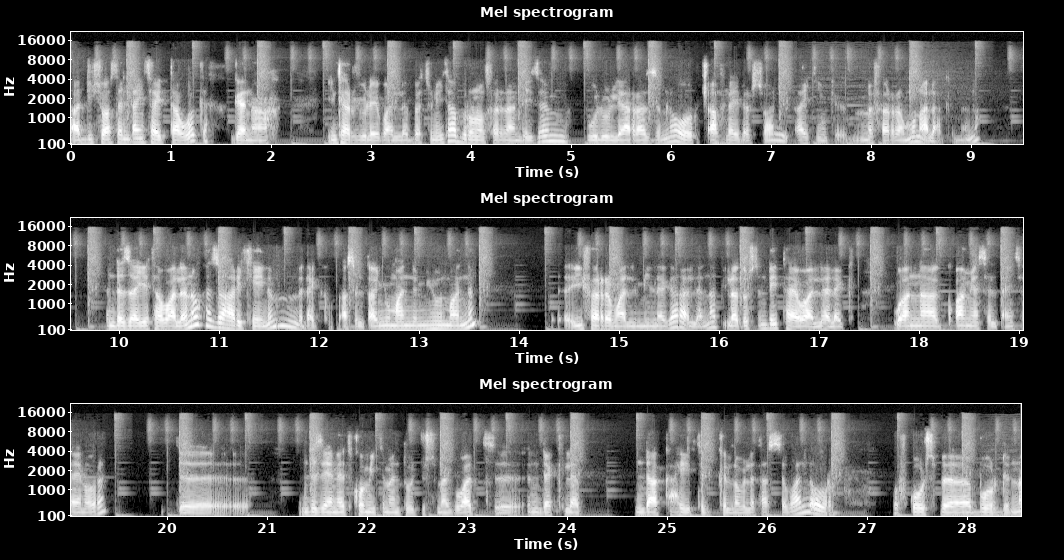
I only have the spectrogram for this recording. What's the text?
አዲሱ አሰልጣኝ ሳይታወቅ ገና interview ላይ ባለበት ሁኔታ ብሩኖ ፈርናንዴዝም ውሉ ሊያራዝም ነው። ጫፍ ላይ ደርሷል። I think መፈረሙን አላቅም እና እንደዛ እየተባለ ነው። ከዛ ሃሪኬንም አሰልጣኙ ማንም ይሁን ማንም ይፈርማል የሚል ነገር አለ እና ጲላጦስ እንዴት ታየዋለህ? like ዋና ቋሚ አሰልጣኝ ሳይኖርን እንደዚህ አይነት commitment ኦች ውስጥ መግባት እንደ ክለብ እንደ አካሄድ ትክክል ነው ብለህ ታስባለህ or of course በ board እና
